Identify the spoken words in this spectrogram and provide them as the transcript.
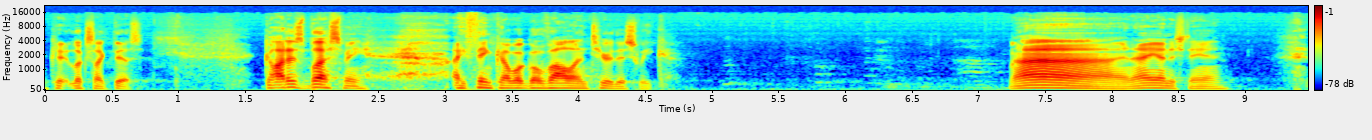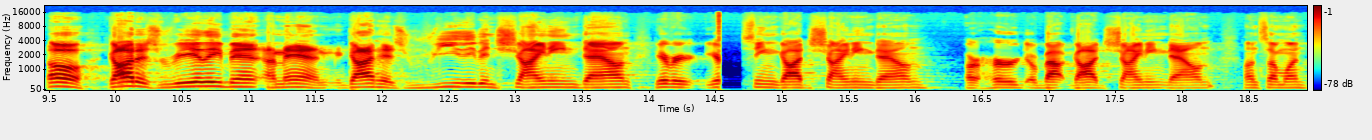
Okay, it looks like this God has blessed me. I think I will go volunteer this week. Ah, and I understand. Oh, God has really been, a man, God has really been shining down. You ever, you ever seen God shining down or heard about God shining down on someone?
